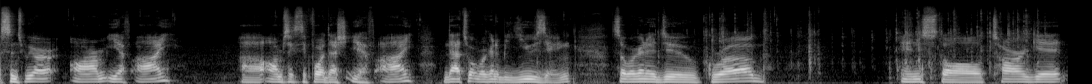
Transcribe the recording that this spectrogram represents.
since we are ARM EFI, uh, ARM 64 dash EFI, that's what we're gonna be using. So we're gonna do grub install target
